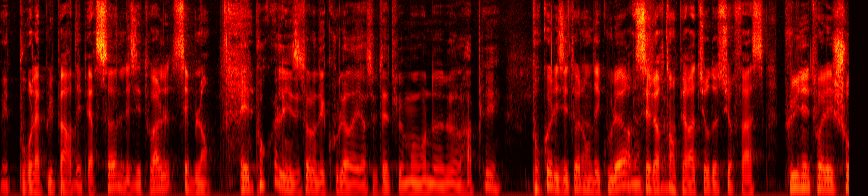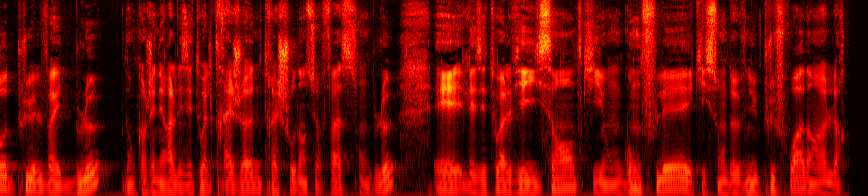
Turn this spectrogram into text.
mais pour la plupart des personnes, les étoiles, c'est blanc. Et pourquoi les étoiles ont des couleurs d'ailleurs? C'est peut-être le moment de le rappeler. Pourquoi les étoiles ont des couleurs C'est leur température de surface. Plus une étoile est chaude, plus elle va être bleue. Donc en général, les étoiles très jeunes, très chaudes en surface sont bleues. Et les étoiles vieillissantes qui ont gonflé et qui sont devenues plus froides, dans leur,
